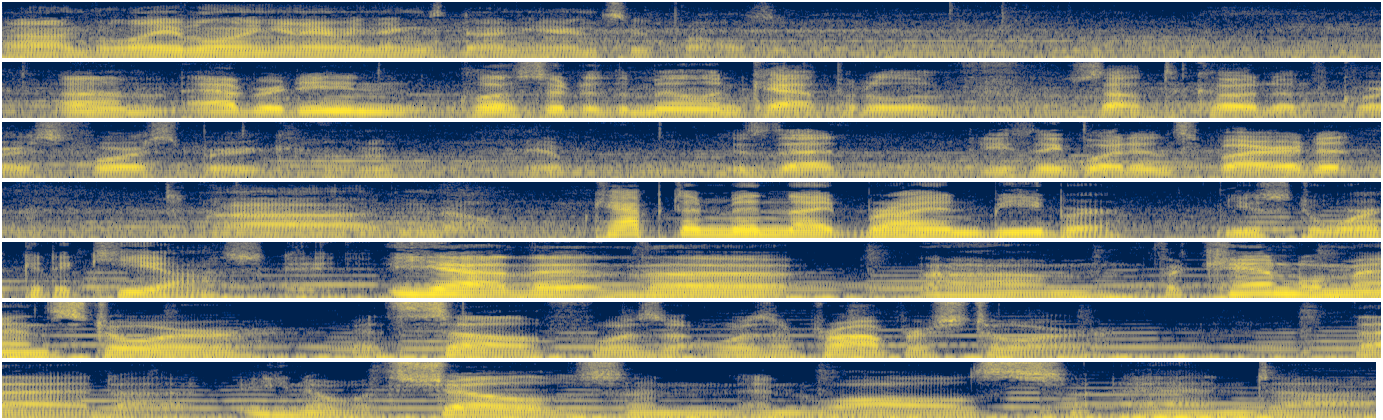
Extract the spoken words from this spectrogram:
Uh, the labeling and everything's done here in Sioux Falls. Um, Aberdeen, closer to the melon capital of South Dakota, of course, Forestburg. Yep. Is that, do you think, what inspired it? Uh, no. Captain Midnight Brian Bieber used to work at a kiosk. Yeah, the the um, the Candleman store itself was a, was a proper store that uh, you know with shelves and, and walls and uh,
